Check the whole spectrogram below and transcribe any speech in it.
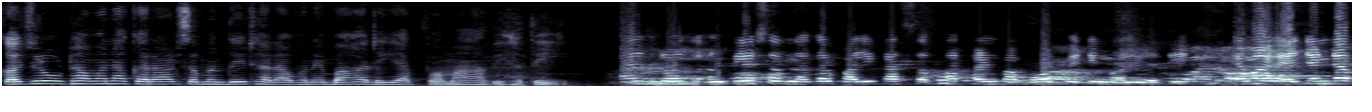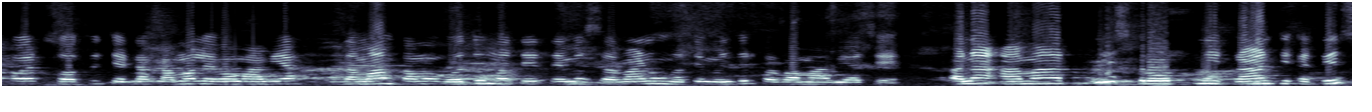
કચરો ઉઠાવવાના કરાર સંબંધી ઠરાવોને બહાલી આપવામાં આવી હતી. આજ રોજ અંકલેશ્વર નગરપાલિકા સભાખંડમાં બોર્ડ મીટિંગ મળી હતી. એમાં એજન્ડા પર ચોત્રીસ જેટલા કામો લેવામાં આવ્યા, તમામ કામો વધુ મતે તેમજ સર્વાણુ મતે મંજૂર કરવામાં આવ્યા છે. અને આમાં ત્રીસ કરોડની ગ્રાન્ટ ત્રીસ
